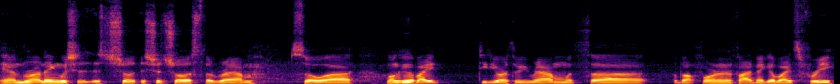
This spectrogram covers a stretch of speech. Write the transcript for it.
and running which it, show, it should show us the RAM so uh, 1 gigabyte DDR3 RAM with uh, about 405 megabytes free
